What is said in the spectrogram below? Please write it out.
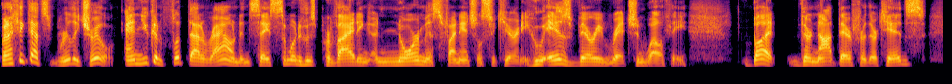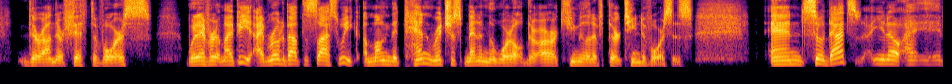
But I think that's really true. And you can flip that around and say someone who's providing enormous financial security, who is very rich and wealthy, but they're not there for their kids. They're on their fifth divorce, whatever it might be. I wrote about this last week. Among the 10 richest men in the world, there are a cumulative 13 divorces. And so that's, you know, I,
